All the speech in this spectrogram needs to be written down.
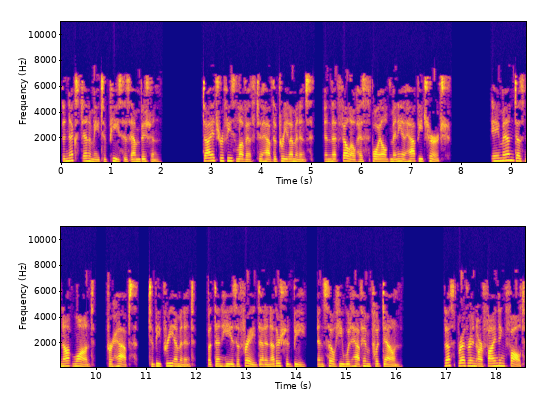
The next enemy to peace is ambition. Diotrephes loveth to have the preeminence, and that fellow has spoiled many a happy church. A man does not want, perhaps, to be preeminent, but then he is afraid that another should be, and so he would have him put down. Thus brethren are finding fault,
